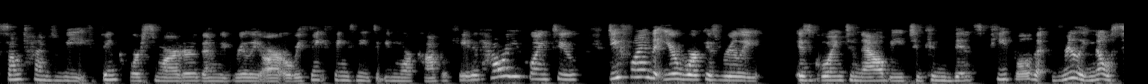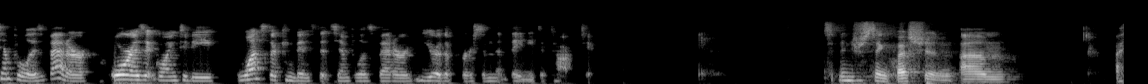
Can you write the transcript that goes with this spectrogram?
sometimes we think we're smarter than we really are or we think things need to be more complicated? How are you going to do you find that your work is really is going to now be to convince people that really no simple is better or is it going to be once they're convinced that simple is better, you're the person that they need to talk to? It's an interesting question. Um, I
